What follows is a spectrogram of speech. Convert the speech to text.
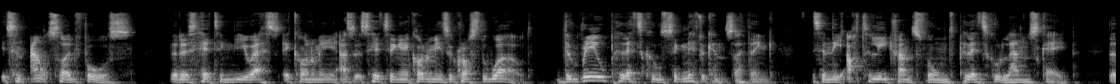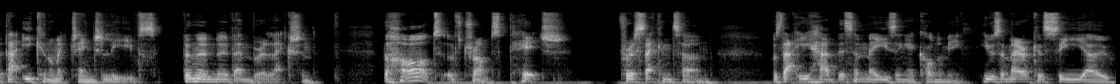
It's an outside force that is hitting the US economy as it's hitting economies across the world. The real political significance, I think, is in the utterly transformed political landscape that that economic change leaves for the November election. The heart of Trump's pitch for a second term was that he had this amazing economy. He was America's CEO,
